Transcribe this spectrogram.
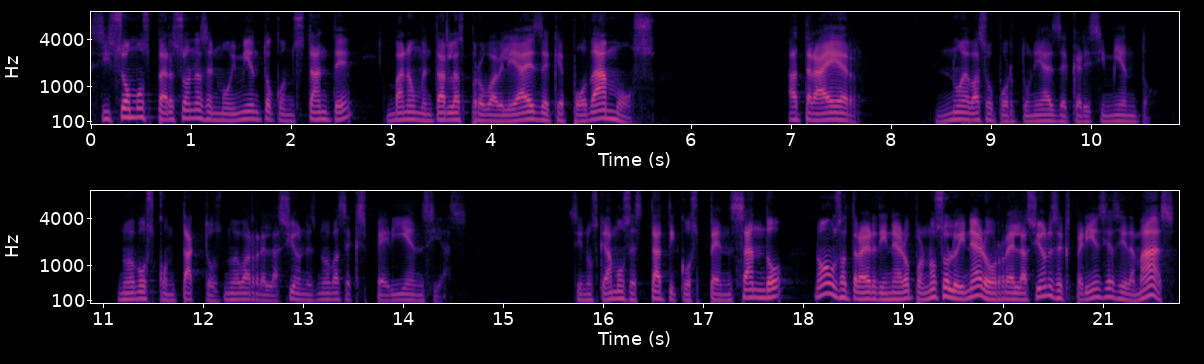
Si somos personas en movimiento constante, van a aumentar las probabilidades de que podamos atraer nuevas oportunidades de crecimiento, nuevos contactos, nuevas relaciones, nuevas experiencias. Si nos quedamos estáticos pensando, no vamos a traer dinero, pero no solo dinero, relaciones, experiencias y demás.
